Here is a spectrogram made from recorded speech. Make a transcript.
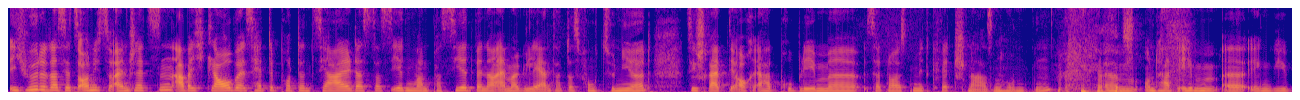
ich würde das jetzt auch nicht so einschätzen, aber ich glaube, es hätte Potenzial, dass das irgendwann passiert, wenn er einmal gelernt hat, das funktioniert. Sie schreibt ja auch, er hat Probleme seit neuestem mit Quetschnasenhunden ähm, und hat eben äh, irgendwie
